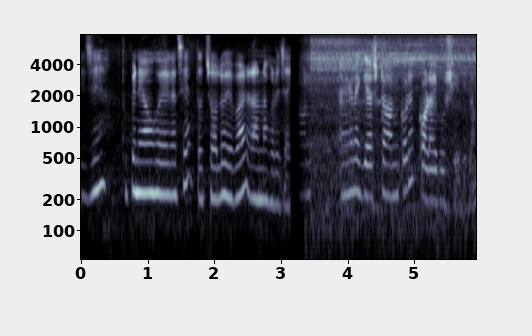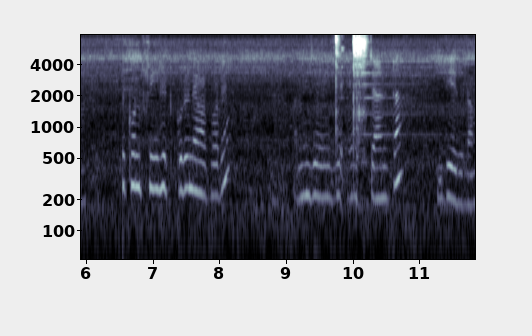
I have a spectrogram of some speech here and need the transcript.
এই যে থুপে নেওয়া হয়ে গেছে তো চলো এবার রান্নাঘরে যাই। আমি এখানে গ্যাসটা অন করে কড়াই বসিয়ে দিলাম। এখন ফ্রি হিট করে নেওয়ার পরে আমি যে এই যে এই স্ট্যান্ডটা দিয়ে দিলাম।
